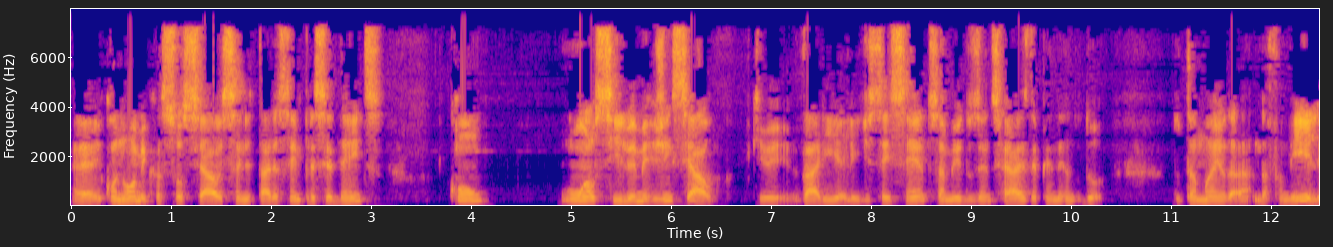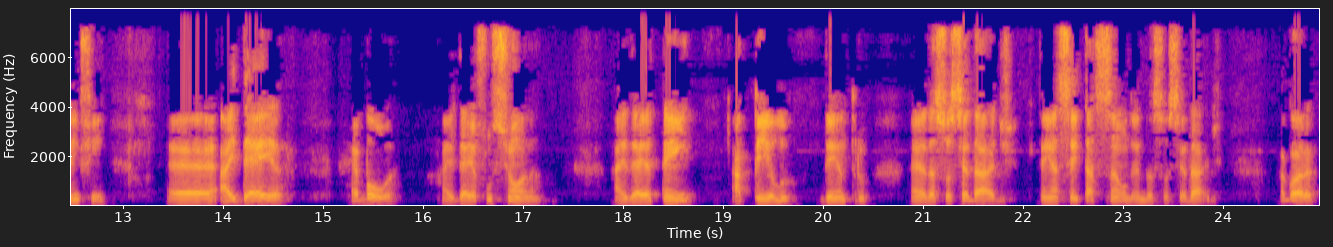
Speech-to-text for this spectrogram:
é, econômica, social e sanitária sem precedentes, com um auxílio emergencial, que varia ali de 600 a 1.200 reais, dependendo do, do tamanho da, da família, enfim. É, a ideia é boa, a ideia funciona, a ideia tem apelo dentro é, da sociedade, tem aceitação dentro da sociedade. Agora,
